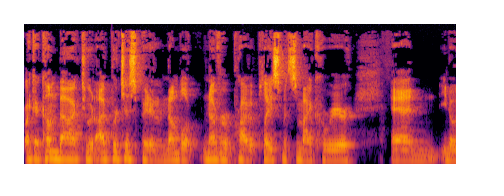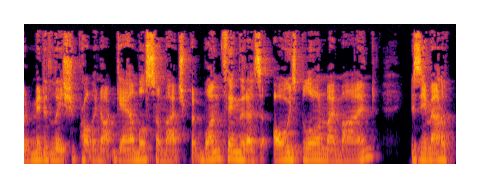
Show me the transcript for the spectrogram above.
like I come back to it, I participated in a number of, number of private placements in my career, and you know, admittedly, should probably not gamble so much. But one thing that has always blown my mind is the amount of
